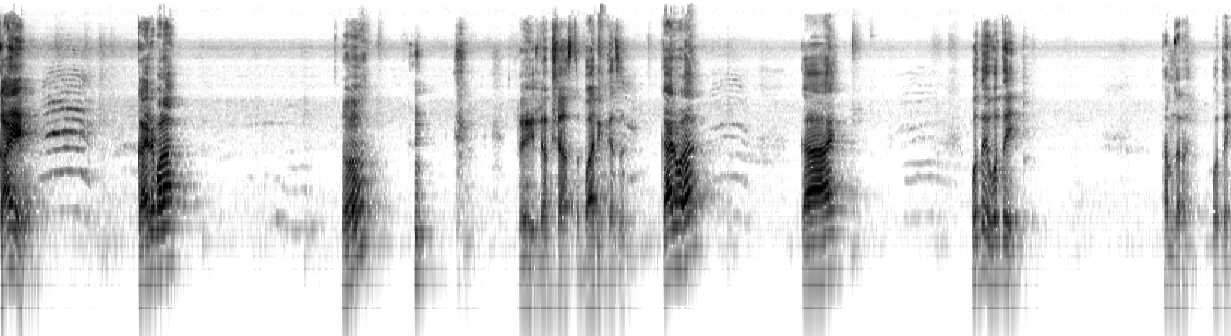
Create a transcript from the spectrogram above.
काय? काय रे बाळा? हं? रे लक्ष असतं बारीक त्याचं. काय रे बाळा? काय? होतंय होतंय. थांब जरा होतंय.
